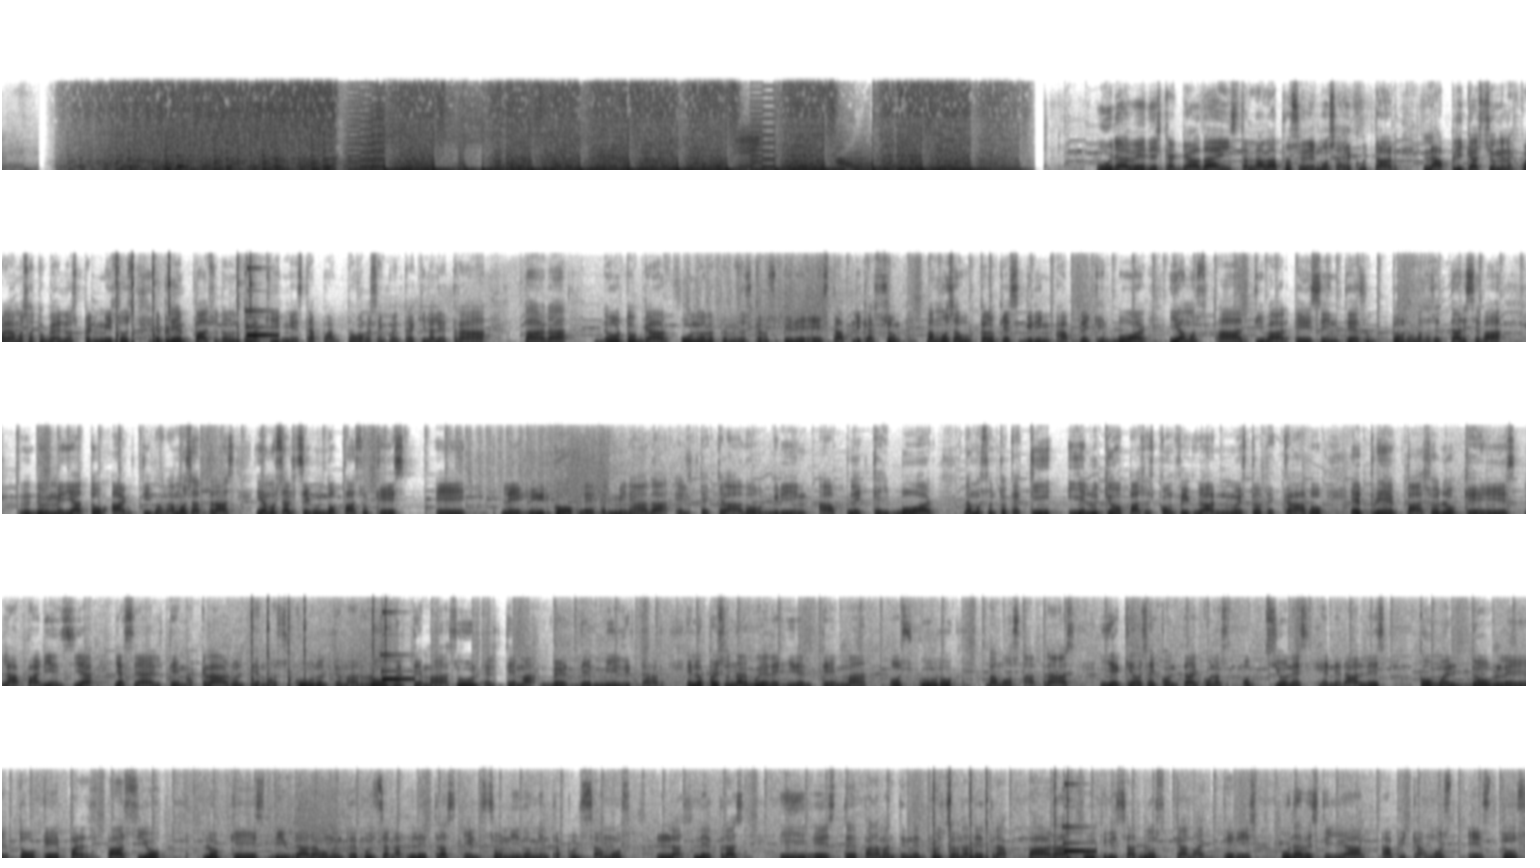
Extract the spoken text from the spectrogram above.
Una vez descargada e instalada procedemos a ejecutar la aplicación en la cual vamos a otorgar los permisos. El primer paso es dar un toque aquí en este apartado que se encuentra aquí en la letra A para otorgar uno de los permisos que nos pide esta aplicación. Vamos a buscar lo que es Green Applicate Board y vamos a activar ese interruptor. Vamos a aceptar y se va de inmediato a activar. Vamos atrás y vamos al segundo paso que es elegir como predeterminada el teclado Green Apple Keyboard. Damos un toque aquí y el último paso es configurar nuestro teclado. El primer paso lo que es la apariencia, ya sea el tema claro, el tema oscuro, el tema rojo, el tema azul, el tema verde militar. En lo personal voy a elegir el tema oscuro. Vamos atrás y aquí vamos a encontrar con las opciones generales como el doble toque para espacio, lo que es vibrar al momento de pulsar las letras, el sonido mientras pulsamos las letras y este para mantener pulsar una letra para utilizar los caracteres. Una vez que ya aplicamos estos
